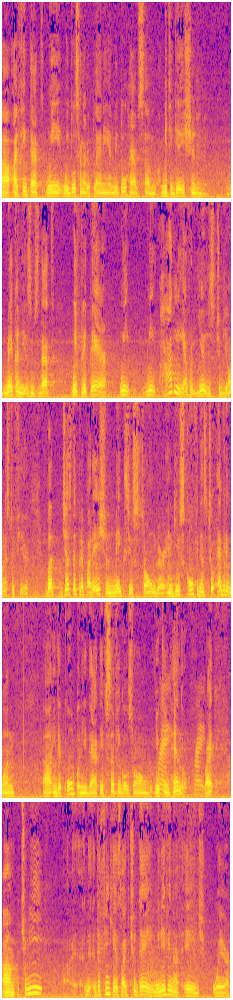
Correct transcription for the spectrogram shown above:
Uh, I think that we, we do scenario planning and we do have some mitigation mechanisms that we prepare. We, we hardly ever use, to be honest with you, but just the preparation makes you stronger and gives confidence to everyone uh, in the company that if something goes wrong, you can handle. right. Right? Um, to me, the, the thing is like today we live in an age where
